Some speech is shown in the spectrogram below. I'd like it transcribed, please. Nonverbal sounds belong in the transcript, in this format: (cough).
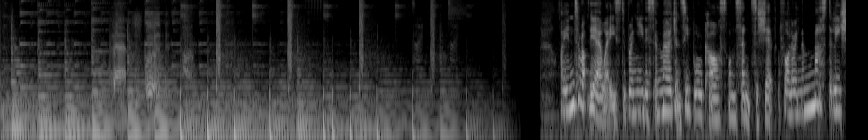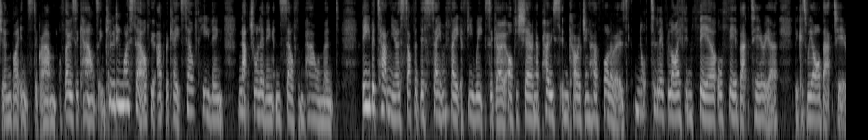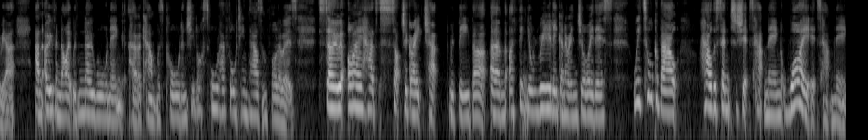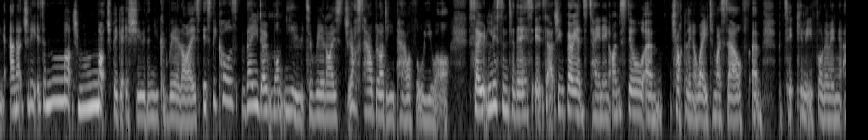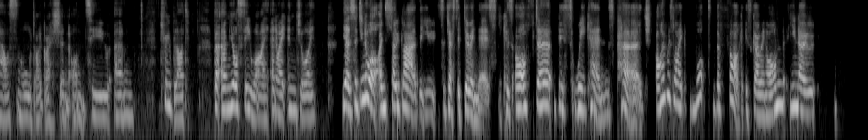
Interrupt the airways to bring you this emergency broadcast on censorship following the mass deletion by Instagram of those accounts, including myself, who advocate self healing, natural living, and self empowerment. Biba Tanya suffered this same fate a few weeks ago after sharing a post encouraging her followers not to live life in fear or fear bacteria because we are bacteria. And overnight, with no warning, her account was pulled and she lost all her 14,000 followers. So I had such a great chat with Biba. Um, I think you're really going to enjoy this. We talk about how the censorship's happening, why it's happening, and actually it's a much, much bigger issue than you could realise. It's because they don't want you to realise just how bloody powerful you are. So listen to this. It's actually very entertaining. I'm still um, chuckling away to myself, um, particularly following our small digression onto um, True Blood. But um, you'll see why. Anyway, enjoy. Yeah, so do you know what? I'm so glad that you suggested doing this because after this weekend's purge, I was like, what the fuck is going on? You know,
